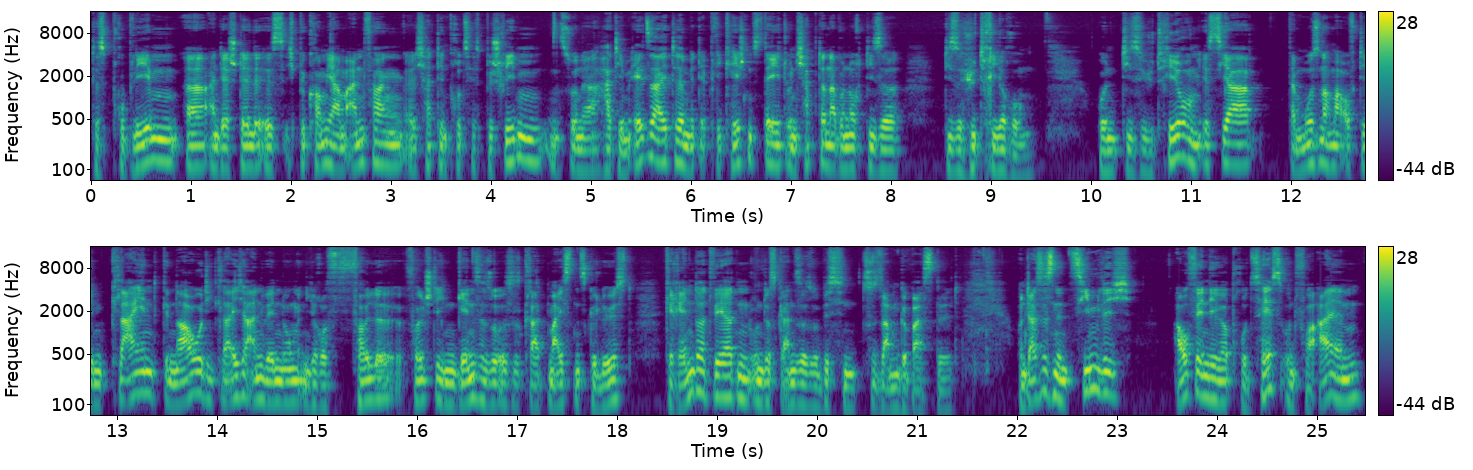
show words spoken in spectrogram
Das Problem äh, an der Stelle ist, ich bekomme ja am Anfang, ich hatte den Prozess beschrieben, so eine HTML-Seite mit Application State und ich habe dann aber noch diese, diese Hydrierung. Und diese Hydrierung ist ja, da muss nochmal auf dem Client genau die gleiche Anwendung in ihrer volle, vollständigen Gänze, so ist es gerade meistens gelöst, gerendert werden und das Ganze so ein bisschen zusammengebastelt. Und das ist ein ziemlich aufwendiger Prozess und vor allem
